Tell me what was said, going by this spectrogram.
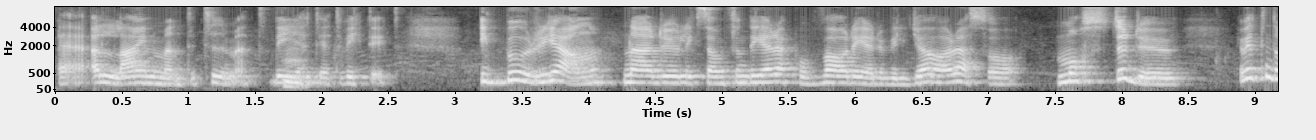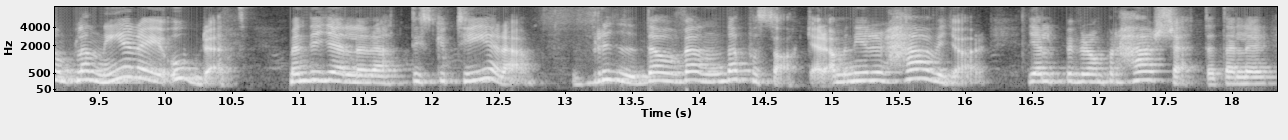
eh, alignment i teamet. Det är mm. jätte, jätteviktigt. I början, när du liksom funderar på vad det är du vill göra så måste du, jag vet inte om planera är ordet, men det gäller att diskutera, vrida och vända på saker. Ja, men är det det här vi gör? Hjälper vi dem på det här sättet? Eller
